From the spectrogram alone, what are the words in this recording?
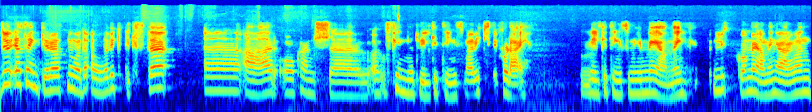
Du, jeg tenker at Noe av det aller viktigste eh, er å kanskje finne ut hvilke ting som er viktig for deg. Hvilke ting som gir mening. Lykke og mening er jo en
